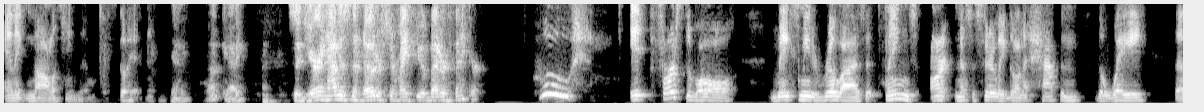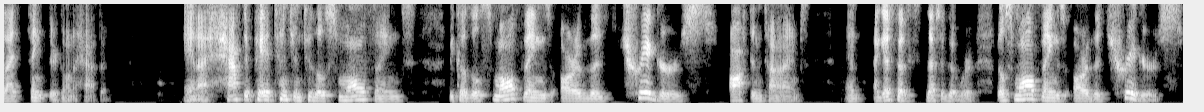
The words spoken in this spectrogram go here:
and acknowledging them. Go ahead. Okay. Okay. So, Jerry, how does The Noticer make you a better thinker? Whew. it first of all makes me to realize that things aren't necessarily going to happen the way that I think they're going to happen. And I have to pay attention to those small things because those small things are the triggers oftentimes. And I guess that's, that's a good word. Those small things are the triggers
